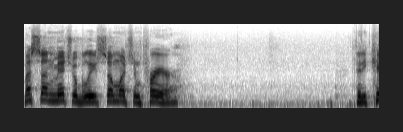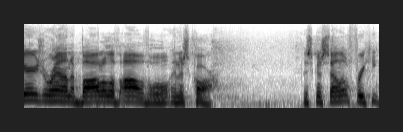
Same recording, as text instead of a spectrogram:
My son Mitchell believes so much in prayer that he carries around a bottle of olive oil in his car. This is going to sound a little freaky,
